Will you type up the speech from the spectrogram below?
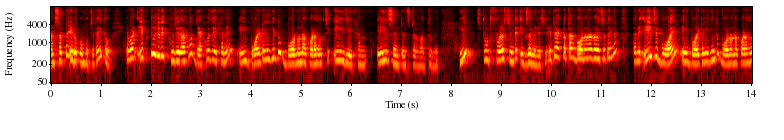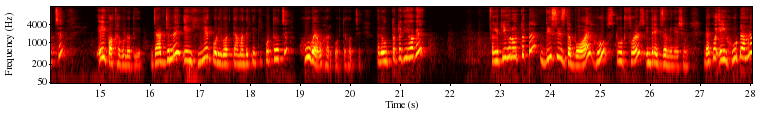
আনসারটা এরকম হচ্ছে, তাই তো? এবার একটু যদি খুঁজে দেখো দেখো যে এখানে এই বয়টাকে কিন্তু বর্ণনা করা হচ্ছে এই যে এখান, এই সেন্টেন্সটার মাধ্যমে। He stood first in the examination এটা একটা তার বর্ণনা রয়েছে, তাই না? তাহলে এই যে বয় এই বয়টাকে কিন্তু বর্ণনা করা হচ্ছে এই কথাগুলো দিয়ে। যার জন্যই এই হি এর পরিবর্তে আমাদেরকে কি করতে হচ্ছে? হু ব্যবহার করতে হচ্ছে। তাহলে উত্তরটা কি হবে? তাহলে কি হলো উত্তরটা? This is the boy who stood first in the examination দেখো, এই হুটা আমরা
